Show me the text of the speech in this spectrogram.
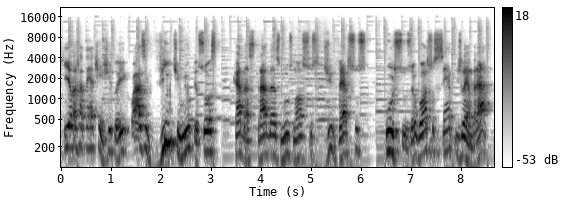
que ela já tem atingido aí quase 20 mil pessoas cadastradas nos nossos diversos cursos. Eu gosto sempre de lembrar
